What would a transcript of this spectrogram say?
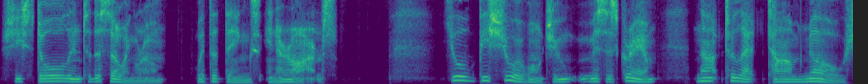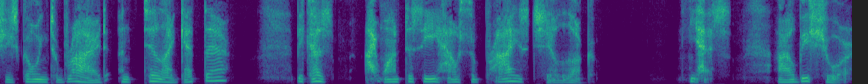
She stole into the sewing room with the things in her arms. You'll be sure, won't you, Mrs. Graham, not to let Tom know she's going to ride until I get there? Because I want to see how surprised she'll look. Yes, I'll be sure.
